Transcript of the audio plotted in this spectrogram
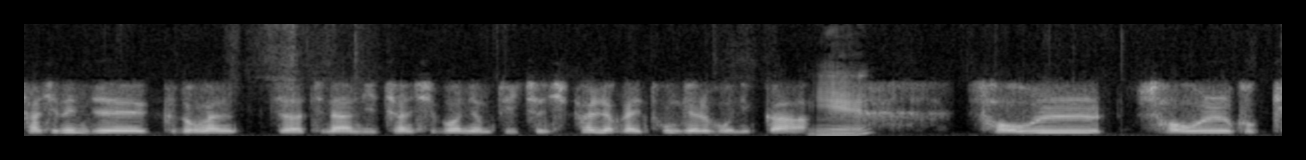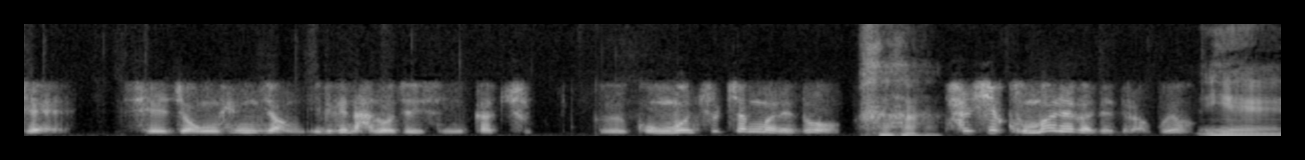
사실은 이제 그동안 저 지난 2015년부터 2018년까지 통계를 보니까 예. 서울 서울 국회 세종 행정 이렇게 나눠져 있으니까 출, 그 공무원 출장만 해도 89만 회가 되더라고요. 예.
